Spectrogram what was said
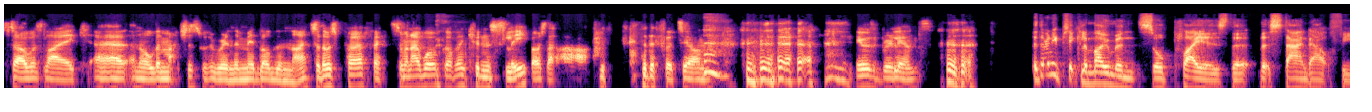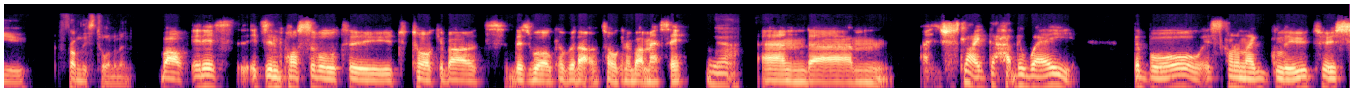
So I was like, uh, and all the matches were in the middle of the night, so that was perfect. So when I woke up and couldn't sleep, I was like, ah, put, put the footy on. it was brilliant. Are there any particular moments or players that that stand out for you from this tournament? Well, it is. It's impossible to to talk about this World Cup without talking about Messi. Yeah. and um, I just like the, the way the ball is kind of like glued to his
